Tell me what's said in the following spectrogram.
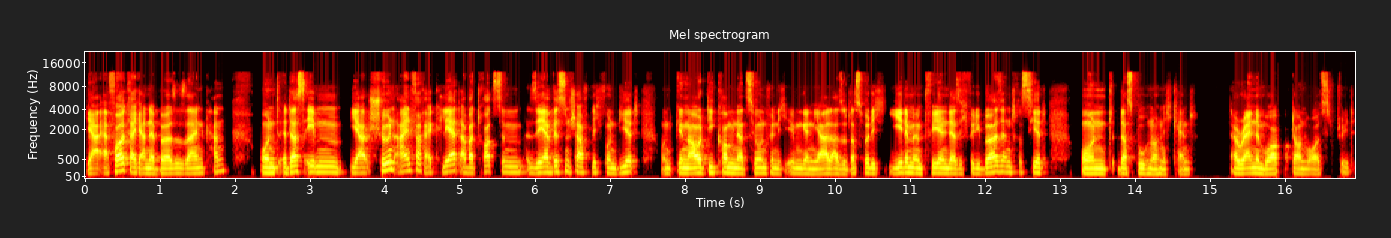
ja erfolgreich an der Börse sein kann und das eben ja schön einfach erklärt, aber trotzdem sehr wissenschaftlich fundiert und genau die Kombination finde ich eben genial. Also das würde ich jedem empfehlen, der sich für die Börse interessiert und das Buch noch nicht kennt. A Random Walk Down Wall Street.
